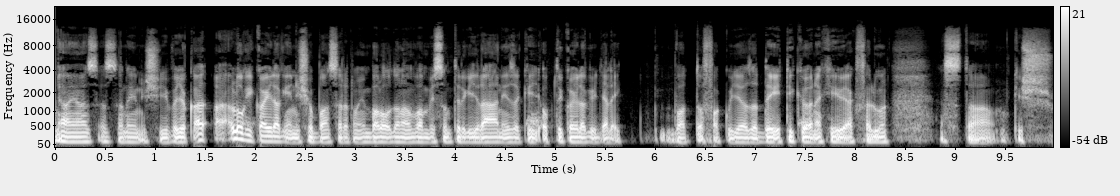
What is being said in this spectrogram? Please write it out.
Ja, ja, ez, ezzel én is így vagyok. A, a, logikailag én is jobban szeretem, hogy bal oldalon van, viszont tényleg így ránézek, így optikailag így elég what the fuck, ugye ez a D-tikörnek hívják felül, ezt a kis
